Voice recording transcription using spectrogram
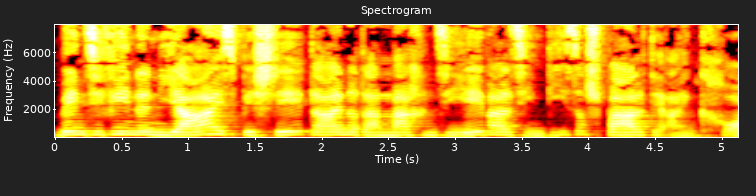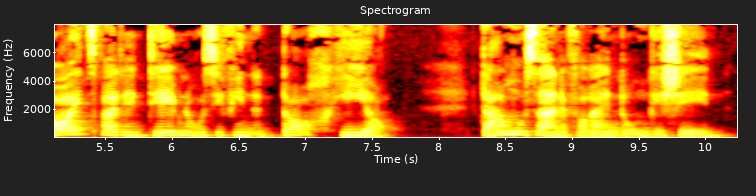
Wenn Sie finden, ja, es besteht einer, dann machen Sie jeweils in dieser Spalte ein Kreuz bei den Themen, wo Sie finden, doch hier, da muss eine Veränderung geschehen.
